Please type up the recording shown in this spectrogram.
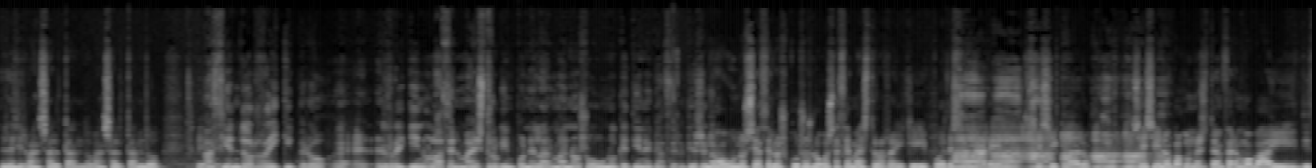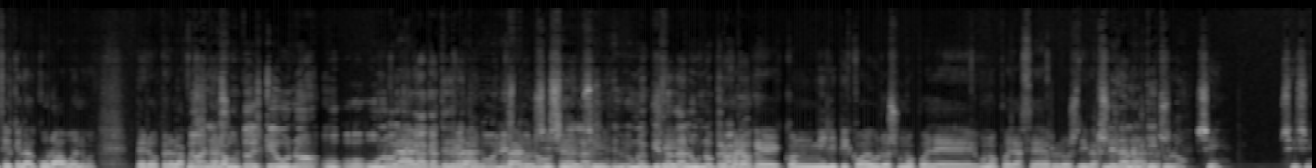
es decir, van saltando, van saltando. Eh, Haciendo reiki, pero eh, el reiki no lo hace el maestro que impone las manos o uno que tiene que hacer. ¿Qué es eso? No, uno se hace los cursos, luego se hace maestro reiki y puede sanar él. ah, sí, sí, ah, claro. ah, ah, sí, sí, ah. no, porque uno si está enfermo va y dice que la ha curado, bueno, pero, pero la cosa No, es el que uno- asunto es que uno, uno Claro, llega catedrático claro, en esto, claro, ¿no? sí, o sea, sí, las- sí. uno empieza de alumno, pero Yo creo que con mil y pico euros uno puede, uno puede hacer los diversos. Le dan el título. Sí, sí, sí.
